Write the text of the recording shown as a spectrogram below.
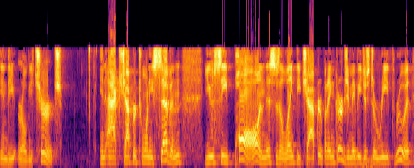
in the early church. In Acts chapter 27, you see Paul, and this is a lengthy chapter, but I encourage you maybe just to read through it.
